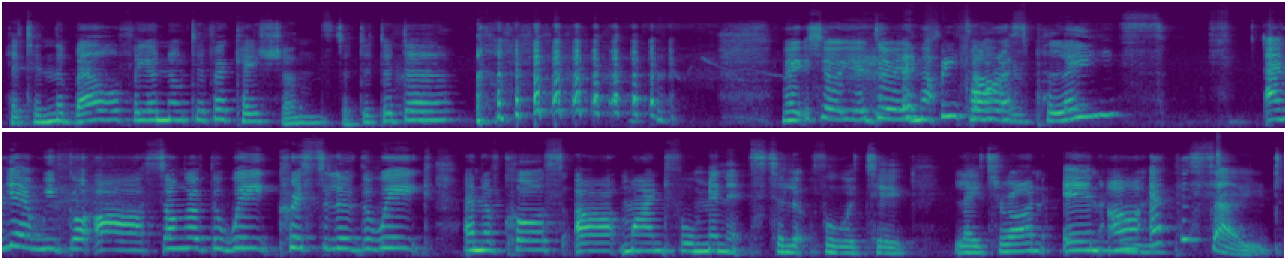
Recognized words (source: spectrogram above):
hitting the bell for your notifications da, da, da, da. make sure you're doing Every that time. for us please and yeah, and we've got our song of the week, crystal of the week, and of course our mindful minutes to look forward to later on in mm. our episode.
